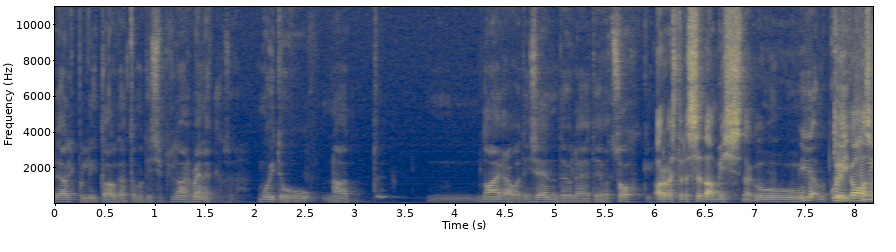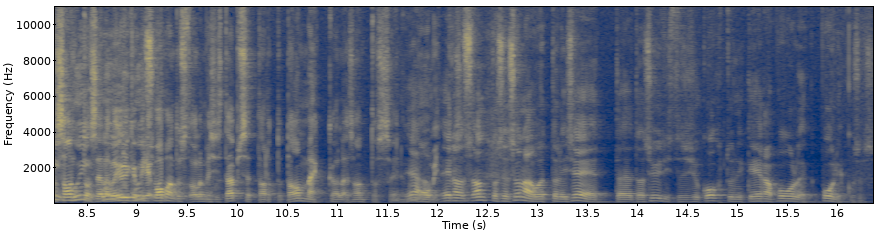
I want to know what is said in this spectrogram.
jalgpalliliit algatama distsiplinaarmenetluse, muidu nad naeravad iseenda üle ja teevad sohki. arvestades seda, mis nagu tõi kaasa kui, Santosele kui, või õigemini, vabandust, oleme siis täpselt Tartu Tammekale, Santos sai nagu moomitud. ei no Santose sõnavõtt oli see, et ta süüdistas ju kohtunike erapoole, poolikuses.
